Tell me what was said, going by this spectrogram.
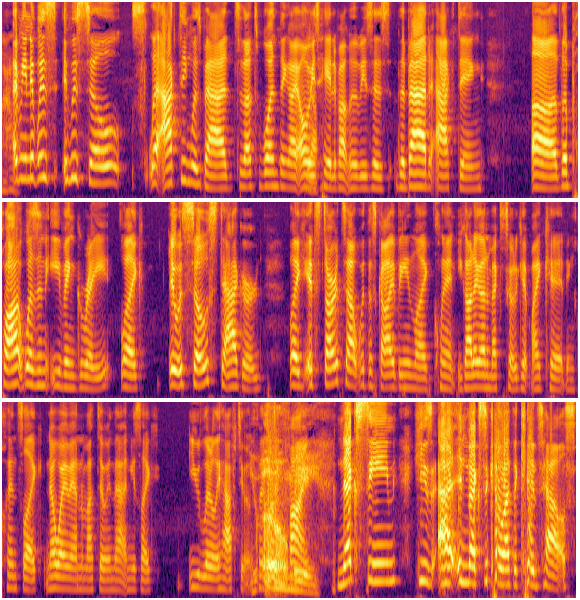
I mean, it was it was still the acting was bad. So that's one thing I always Yeah. hate about movies is the bad acting. Uh, the plot wasn't even great. Like it was so staggered. Like it starts out with this guy being like, "Clint, you gotta go to Mexico to get my kid," and Clint's like, "No way, man, I'm not doing that." And he's like, "You literally have to." And You Clint's owe like, "Fine." me. Next scene, he's at in Mexico at the kid's house.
